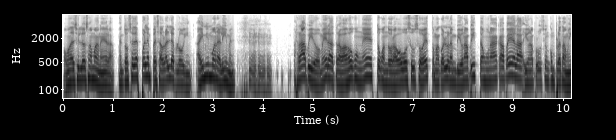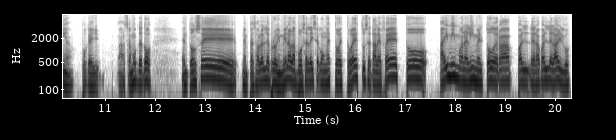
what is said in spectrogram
Vamos a decirlo de esa manera. Entonces después le empecé a hablar de plugin, ahí mismo en el email rápido, mira, trabajo con esto, cuando grabo voz uso esto, me acuerdo, le envié una pista, una capela y una producción completa mía, porque hacemos de todo. Entonces, empecé a hablar de pro y mira, las voces le hice con esto, esto, esto, hice tal efecto. Ahí mismo en el email todo era par, era par de largo.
